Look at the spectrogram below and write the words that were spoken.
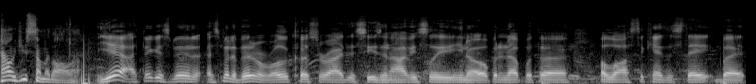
How would you sum it all up? Yeah, I think it's been it's been a bit of a roller coaster ride this season. Obviously, you know, opening up with a, a loss to Kansas State, but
